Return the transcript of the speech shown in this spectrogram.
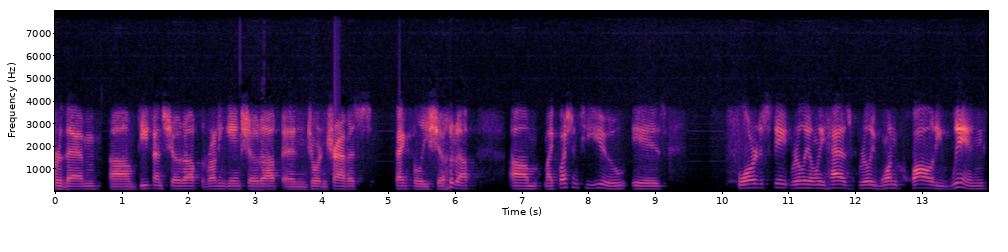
for them. Um, defense showed up, the running game showed up, and Jordan Travis thankfully showed up. Um, my question to you is Florida State really only has really one quality win,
